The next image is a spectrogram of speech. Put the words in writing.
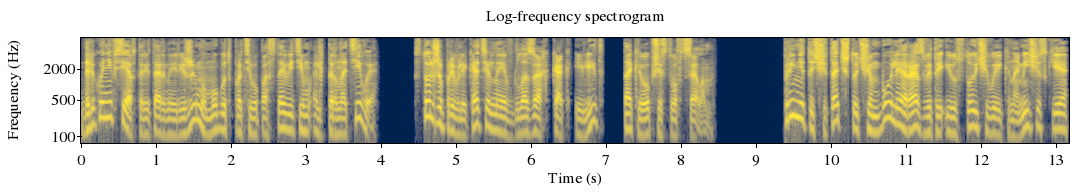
Далеко не все авторитарные режимы могут противопоставить им альтернативы, столь же привлекательные в глазах как элит, так и общества в целом. Принято считать, что чем более развиты и устойчивы экономические,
